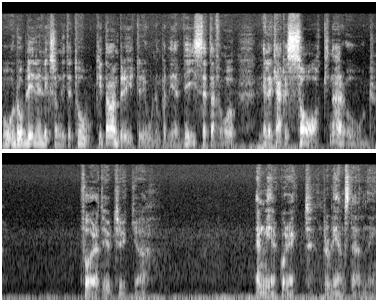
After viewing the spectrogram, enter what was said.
Och, då blir det liksom lite tokigt när man bryter i orden på det viset. Och, eller kanske saknar ord för att uttrycka en mer korrekt problemställning.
